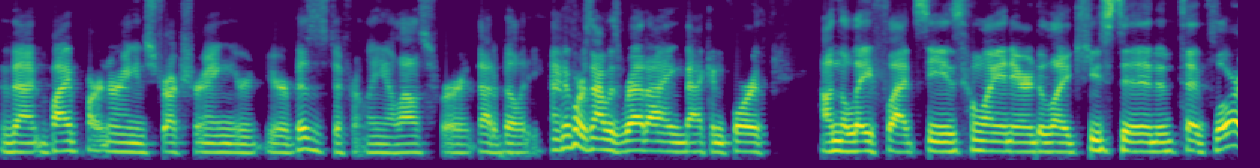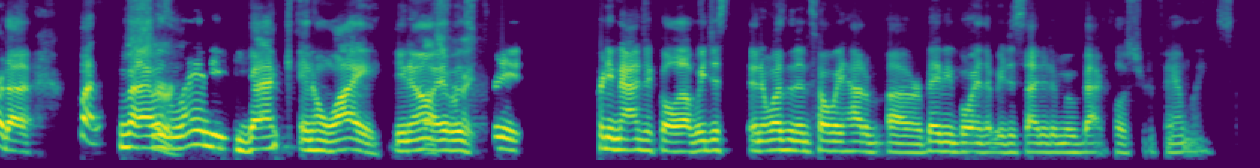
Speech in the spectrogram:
that by partnering and structuring your your business differently allows for that ability. And of course, I was red eyeing back and forth on the lay flat seas, Hawaiian Air to like Houston and to Florida. But but I was landing back in Hawaii. You know, That's it was right. pretty pretty magical. Uh, we just and it wasn't until we had a, our baby boy that we decided to move back closer to family. So,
